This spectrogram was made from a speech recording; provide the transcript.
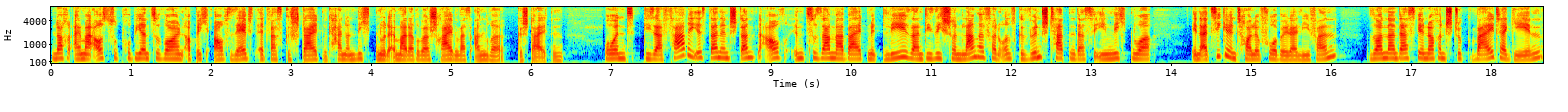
noch einmal auszuprobieren zu wollen, ob ich auch selbst etwas gestalten kann und nicht nur immer darüber schreiben, was andere gestalten. Und die Safari ist dann entstanden auch in Zusammenarbeit mit Lesern, die sich schon lange von uns gewünscht hatten, dass wir ihnen nicht nur in Artikeln tolle Vorbilder liefern, sondern dass wir noch ein Stück weitergehen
